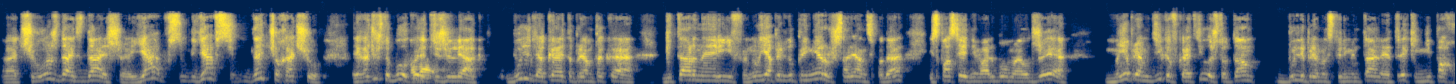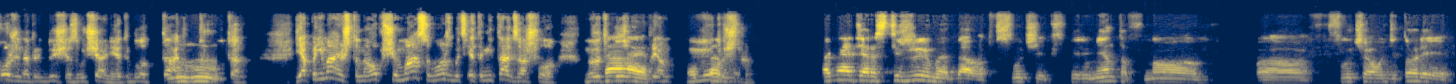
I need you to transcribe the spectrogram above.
Э, чего ждать дальше? Я, я знаете, что хочу? Я хочу, чтобы был какой-то тяжеляк. Будет ли какая-то прям такая гитарная рифы? Ну, я приведу пример уж сорян, типа, да, из последнего альбома LJ, мне прям дико вкатило, что там были прям экспериментальные треки, не похожие на предыдущее звучание. Это было так mm-hmm. круто. Я понимаю, что на общую массу, может быть, это не так зашло, но это да, было это, прям мощно. Понятие растяжимое, да, вот в случае экспериментов, но э, в случае аудитории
